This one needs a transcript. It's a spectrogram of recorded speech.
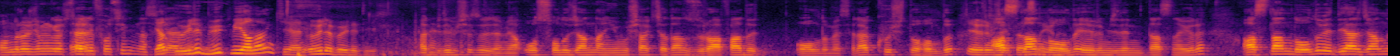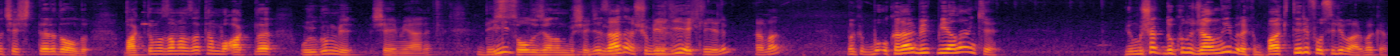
Onur hocamın gösterdiği Evet. fosil nasıl Ya geldi? öyle büyük bir yalan ki yani öyle böyle değil. Hadi bir de bir şey söyleyeceğim ya. O solucandan yumuşakçadan zürafa da oldu mesela. Kuş da oldu. Evrimci Aslan da göre. oldu evrimcilerin iddiasına göre. Aslan da oldu ve diğer canlı çeşitleri de oldu. Baktığımız zaman zaten bu akla uygun bir şey mi yani? Bir Değil. solucanın bu Bir de şekilde. zaten şu bilgiyi evrilmesi. ekleyelim hemen. Bakın bu o kadar büyük bir yalan ki. Yumuşak dokulu canlıyı bırakın. Bakteri fosili var bakın.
